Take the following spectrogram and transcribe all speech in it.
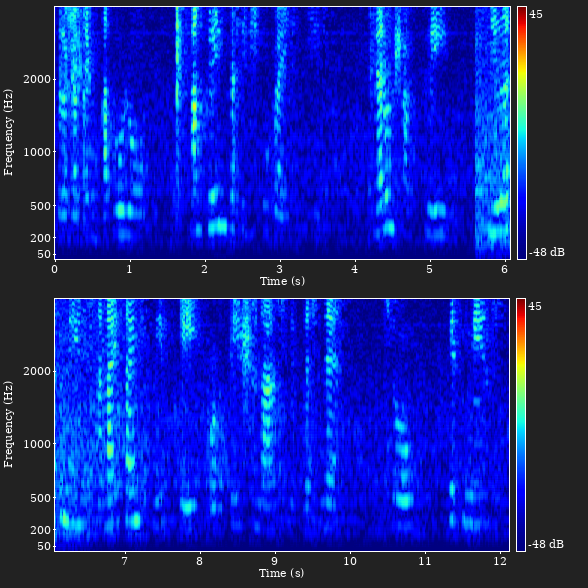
talaga tayong makatulog. Ang claim kasi dito guys is, meron siyang claim. Melatonin is a nighttime sleep aid for occasional sleeplessness. So, it means,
